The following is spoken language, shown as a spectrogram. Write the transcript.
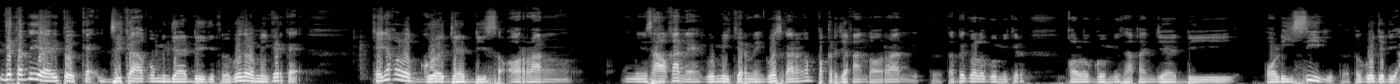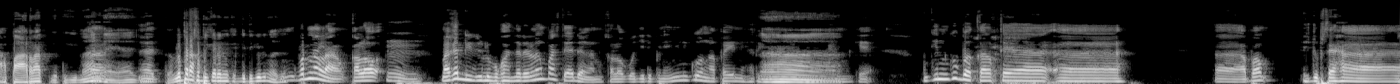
Enggak tapi ya itu kayak jika aku menjadi gitu loh. Gue selalu mikir kayak kayaknya kalau gue jadi seorang misalkan ya gue mikir nih gue sekarang kan pekerja kantoran gitu tapi kalau gue mikir kalau gue misalkan jadi polisi gitu atau gue jadi aparat gitu gimana Eh, ya eh. gitu. lu pernah kepikiran kayak gitu-gitu gak sih Pernah lah. Kalau Hmm. makanya di dulu bukan lelang pasti ada kan. Kalau gue jadi penyanyi ini gue ngapain nih hari ini? Nah. Kan kayak mungkin gue bakal kayak eh eh, apa hidup sehat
